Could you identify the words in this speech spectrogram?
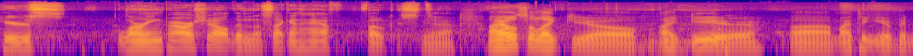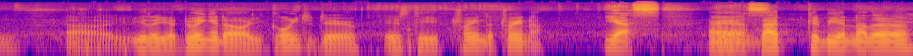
Here's learning PowerShell. Then the second half focused. Yeah, I also like your idea. Um, I think you've been uh, either you're doing it or you're going to do is the train the trainer, Yes. and yes. that could be another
